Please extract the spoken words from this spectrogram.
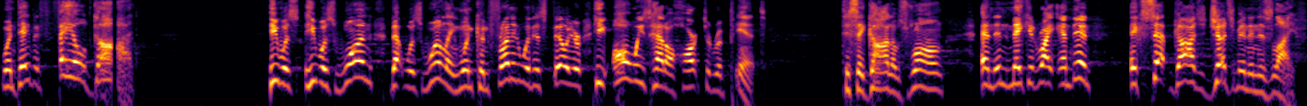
when David failed God, he was, he was one that was willing, when confronted with his failure, he always had a heart to repent, to say, God, I was wrong, and then make it right, and then accept God's judgment in his life.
